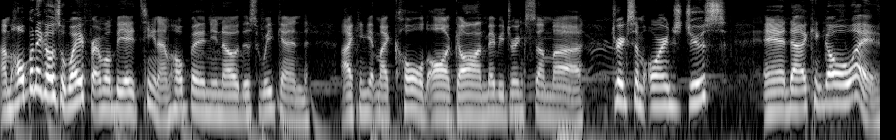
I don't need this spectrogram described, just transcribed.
I'm hoping it goes away for MLB 18. I'm hoping, you know, this weekend I can get my cold all gone. Maybe drink some, uh, drink some orange juice and uh, it can go away.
